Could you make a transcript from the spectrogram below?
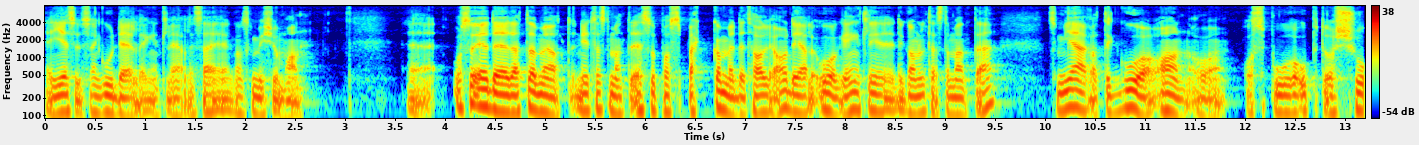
Jesus en god del, egentlig, eller sier ganske mye om han. Og så er det dette med at Nytestamentet er såpass spekka med detaljer, og det gjelder òg egentlig Det gamle testamentet, som gjør at det går an å, å spore opp det og se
